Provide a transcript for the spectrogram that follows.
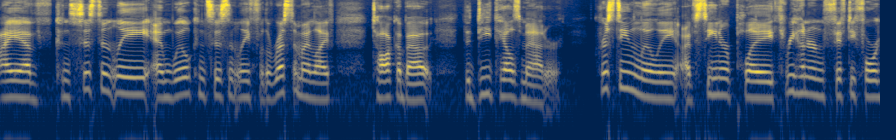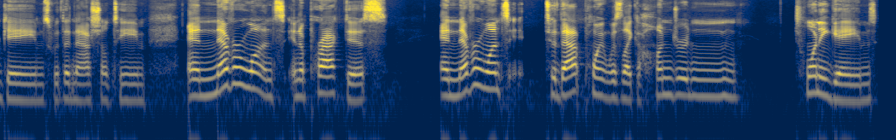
I have consistently and will consistently for the rest of my life talk about the details matter. Kristine Lilly, I've seen her play 354 games with the national team, and never once in a practice, and never once to that point was like 120 games,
